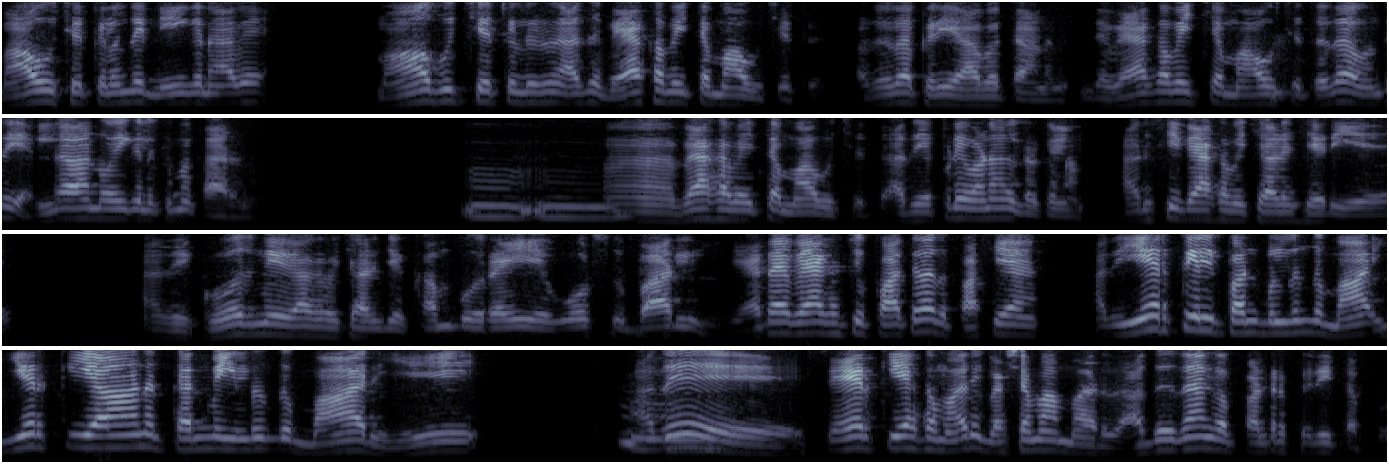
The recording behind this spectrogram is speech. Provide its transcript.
மாவுச்சத்துலேருந்து நீங்கினாவே மாவுச்சத்துலேருந்து அது வேக வைத்த மாவுச்சத்து அதுதான் பெரிய ஆபத்தானது. இந்த வேக வைத்த மாவுச்சத்து தான் வந்து எல்லா நோய்களுக்குமே காரணம். வேக வைத்த மாவுச்சத்து அது எப்படி வேணாலும் இருக்கலாம். அரிசி வேக வச்சாலும் சரி அது கோதுமை வேக வச்சாலும் கம்பு ரை ஓட்ஸ் பார்லி எதை வேக வச்சு பார்த்தா அது பசைய அது இயற்பியல் பண்புலேருந்து மா இயற்கையான தன்மையிலிருந்து மாறி அது செயற்கையாக மாறி விஷமா மாறுது. அதுதான் இங்க பண்ற பெரிய தப்பு.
